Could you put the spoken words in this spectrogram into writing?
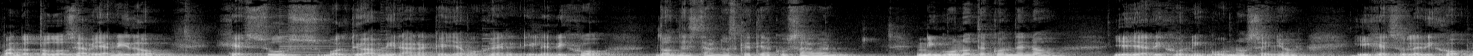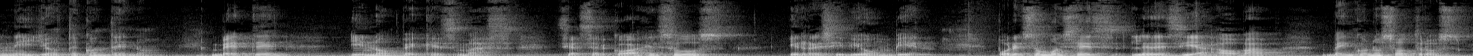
Cuando todos se habían ido, Jesús volteó a mirar a aquella mujer y le dijo, ¿dónde están los que te acusaban? ¿Ninguno te condenó? Y ella dijo, ninguno, Señor. Y Jesús le dijo, ni yo te condeno. Vete y no peques más. Se acercó a Jesús y recibió un bien. Por eso Moisés le decía a Obab, ven con nosotros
